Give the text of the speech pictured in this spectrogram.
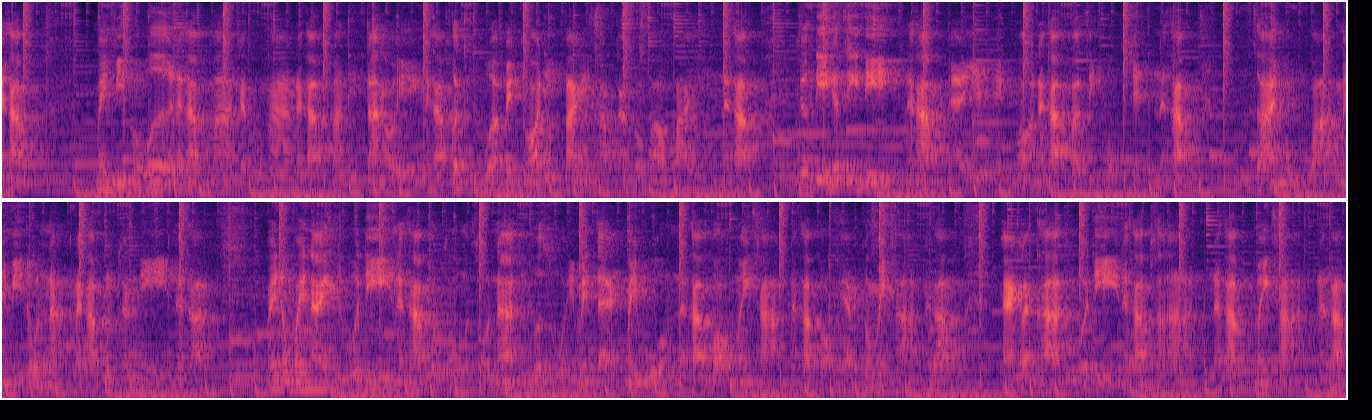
นะครับ ไม่มี power นะครับ มาจากโรงงานนะครับ มาติดตั้งเอาเองนะครับ ก็ถือว่าเป็นข้อดีไปขับกันเบาๆไปนะครับ เครื่องดีก็ตีดีนะครับแอร์เย็นเพียงพอนะครับภาษี67นะครับมุมซ้ายมุมขวาไม่มีโดนหนักนะครับรถคันนี้นะครับภายนงภายในถือว่าดีนะครับกดโซนกับโซนหน้าถือว่าสวยไม่แตกไม่บวมนะครับเบาะไม่ขาดนะครับเบาะแคปก็ไม่ขาดนะครับ แผงหลังคาถือว่าดีนะครับ สะอาดนะครับไม่ขาดนะครับ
